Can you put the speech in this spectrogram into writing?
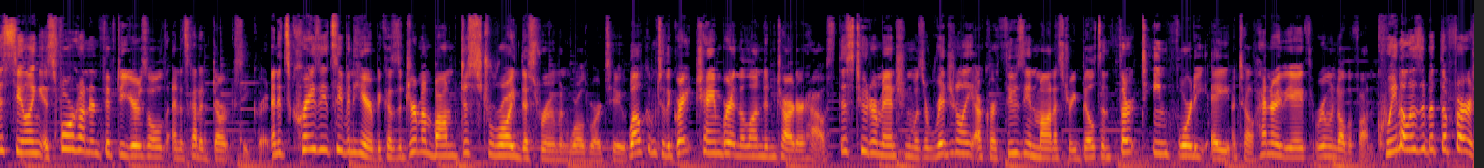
This ceiling is 450 years old and it's got a dark secret. And it's crazy it's even here because the German bomb destroyed this room in World War II. Welcome to the Great Chamber in the London Charterhouse. This Tudor mansion was originally a Carthusian monastery built in 1348 until Henry VIII ruined all the fun. Queen Elizabeth I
